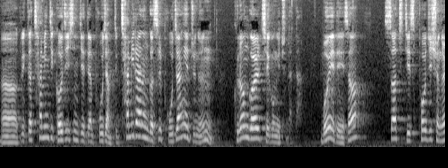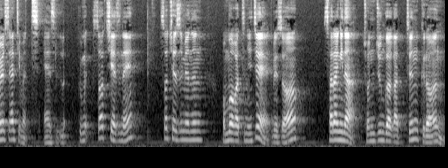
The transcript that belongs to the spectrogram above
어, 그러니까 참인지 거짓인지에 대한 보장 즉 참이라는 것을 보장해 주는 그런 걸 제공해 준단다. 뭐에 대해서? Such dispositional sentiment as 그러면 such as네 such as면은 뭐뭐 같은 이제? 그래서 사랑이나 존중과 같은 그런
